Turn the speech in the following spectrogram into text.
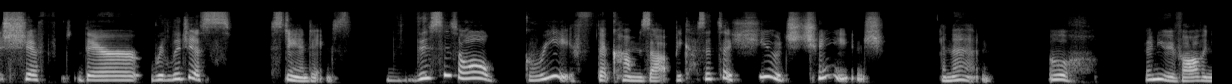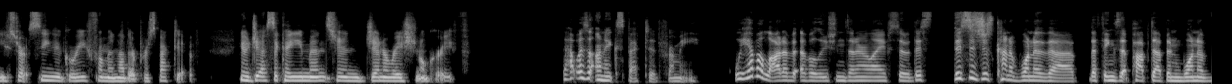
shift their religious standings. This is all grief that comes up because it's a huge change. And then, oh, then you evolve and you start seeing the grief from another perspective. You know, Jessica, you mentioned generational grief. That was unexpected for me. We have a lot of evolutions in our life, so this this is just kind of one of the the things that popped up in one of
